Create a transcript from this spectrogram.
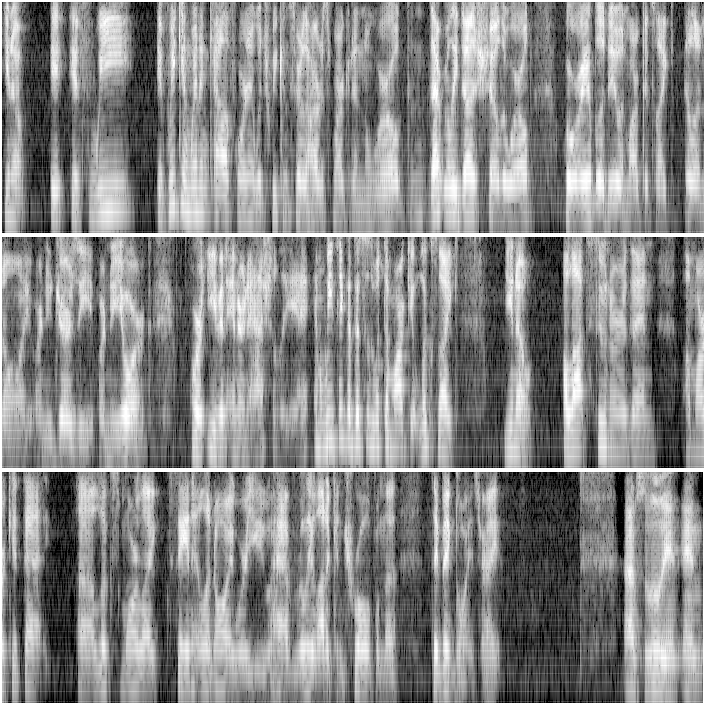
you know, if we if we can win in California, which we consider the hardest market in the world, that really does show the world what we're able to do in markets like Illinois or New Jersey or New York or even internationally. And we think that this is what the market looks like, you know, a lot sooner than a market that uh, looks more like, say, in Illinois, where you have really a lot of control from the the big boys, right? Absolutely, and, and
